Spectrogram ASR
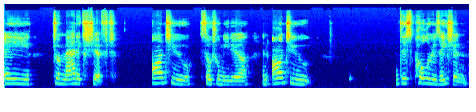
a dramatic shift onto social media and onto this polarization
